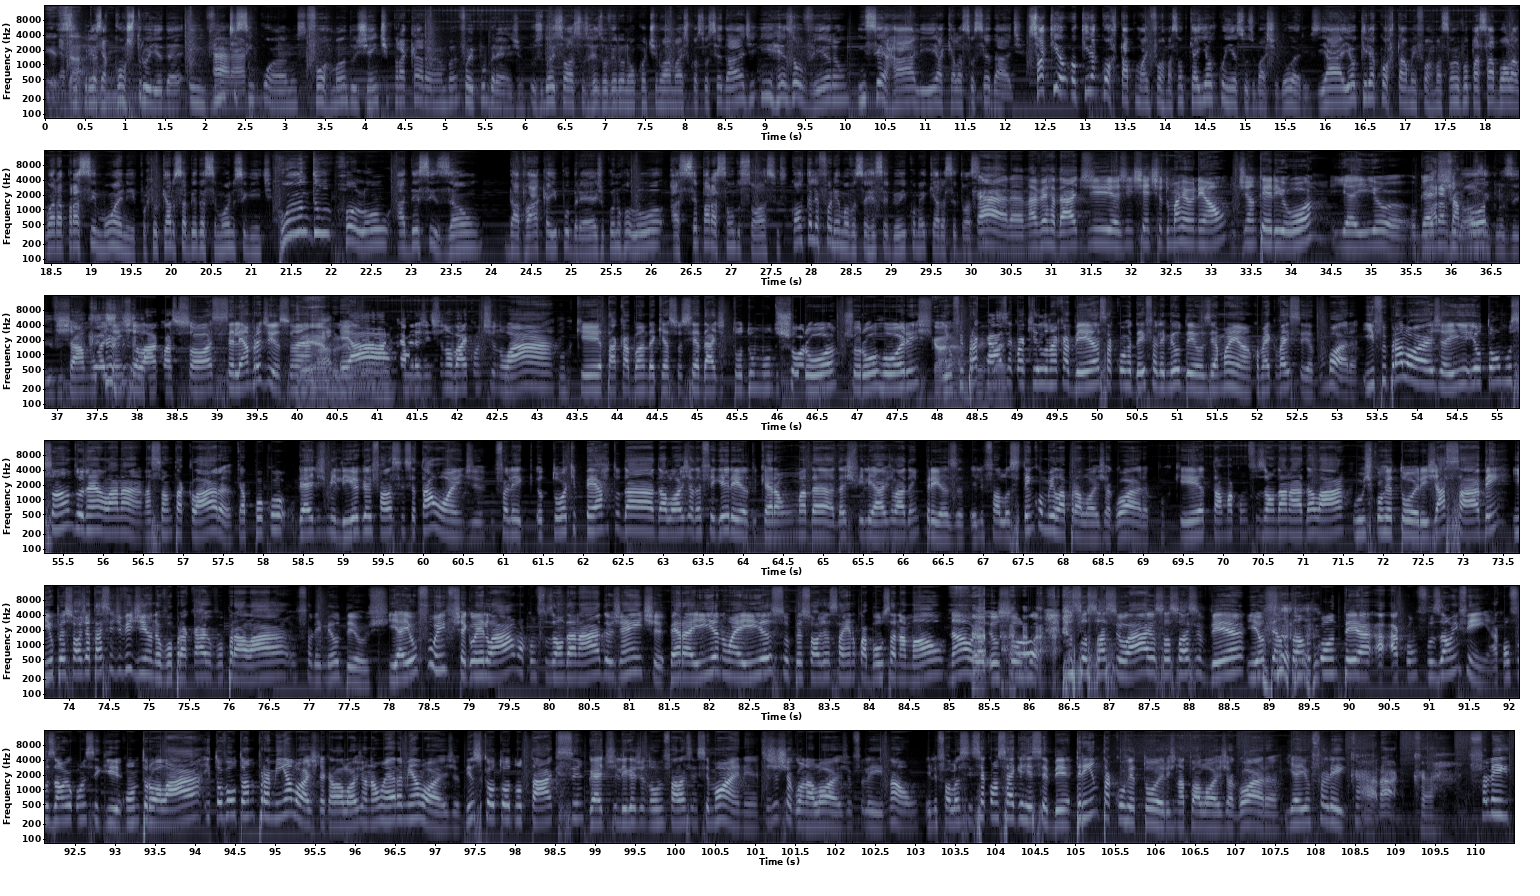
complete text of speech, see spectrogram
Exatamente. Essa empresa construída em 25 Caraca. anos, formando gente pra caramba, foi pro brejo. Os dois sócios resolveram não continuar mais com a sociedade e resolveram encerrar ali aquela sociedade. Só que eu, eu queria cortar uma informação, porque aí eu conheço os bastidores, e aí eu queria cortar uma informação, eu vou passar a bola agora pra Simone, porque eu quero saber da Simone o seguinte: quando rolou a decisão da vaca ir pro brejo, quando rolou a separação dos sócios. Qual telefonema você recebeu e como é que era a situação? Cara, na verdade, a gente tinha tido uma reunião no dia anterior e aí o, o Guedes chamou, inclusive. chamou a gente lá com a sócia. Você lembra disso, né? Lembro, é, ah, cara, a gente não vai continuar porque tá acabando aqui a sociedade. Todo mundo chorou, chorou horrores. Caramba, e eu fui para casa com aquilo na cabeça, acordei e falei, meu Deus, e amanhã? Como é que vai ser? Vambora. E fui pra loja. E eu tô almoçando, né, lá na, na Santa Clara. Daqui a pouco o Guedes me liga e fala assim: você tá onde? Eu falei, eu tô aqui perto da, da loja da Figueiredo, que era era uma da, das filiais lá da empresa. Ele falou: se tem como ir lá para a loja agora, porque tá uma confusão danada lá. Os corretores já sabem e o pessoal já tá se dividindo. Eu vou para cá, eu vou para lá. Eu falei: meu Deus. E aí eu fui. Chegou ele lá, uma confusão danada. Eu, gente, peraí, não é isso. O pessoal já saindo com com a bolsa na mão. Não, eu, eu sou eu sou sócio A, eu sou sócio B, e eu tentando conter a, a, a confusão, enfim. A confusão eu consegui controlar e tô voltando pra minha loja, que aquela loja não era minha loja. Nisso que eu tô no táxi, o Guedes liga de novo e fala assim: Simone, você já chegou na loja? Eu falei, não. Ele falou assim: você consegue receber 30 corretores na tua loja agora? E aí eu falei, caraca. Falei,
